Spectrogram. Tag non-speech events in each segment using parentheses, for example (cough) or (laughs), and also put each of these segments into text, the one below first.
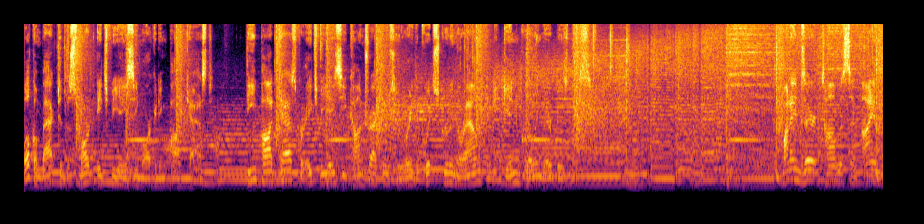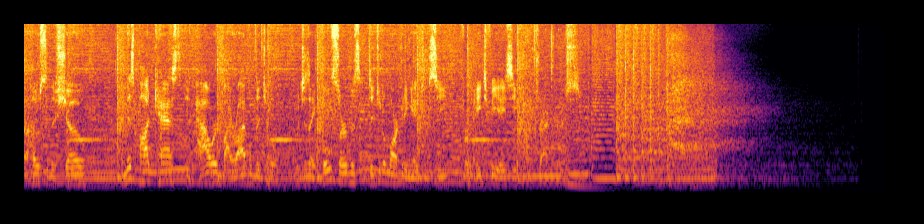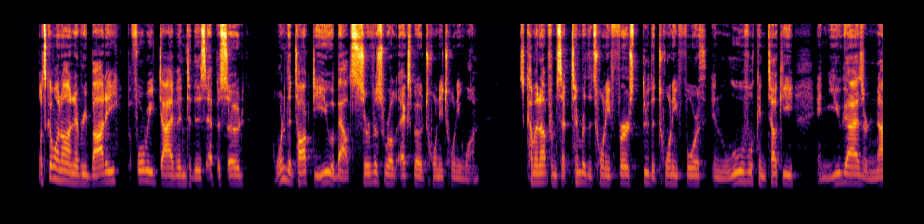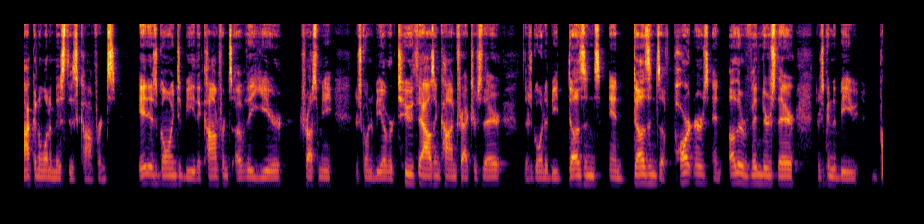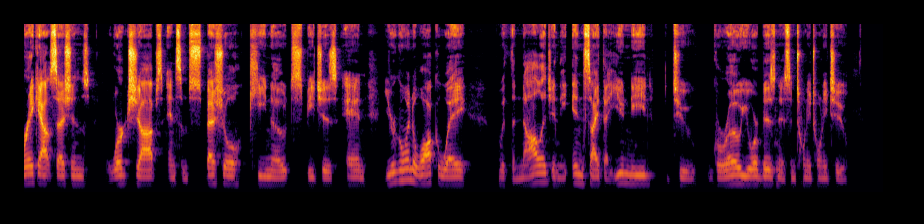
Welcome back to the Smart HVAC Marketing Podcast, the podcast for HVAC contractors who are ready to quit screwing around and begin growing their business. My name is Eric Thomas, and I am the host of the show. And this podcast is powered by Rival Digital, which is a full service digital marketing agency for HVAC contractors. What's going on, everybody? Before we dive into this episode, I wanted to talk to you about Service World Expo 2021. It's coming up from September the 21st through the 24th in Louisville, Kentucky, and you guys are not going to want to miss this conference. It is going to be the conference of the year. Trust me, there's going to be over 2,000 contractors there. There's going to be dozens and dozens of partners and other vendors there. There's going to be breakout sessions, workshops, and some special keynote speeches. And you're going to walk away with the knowledge and the insight that you need to grow your business in 2022.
